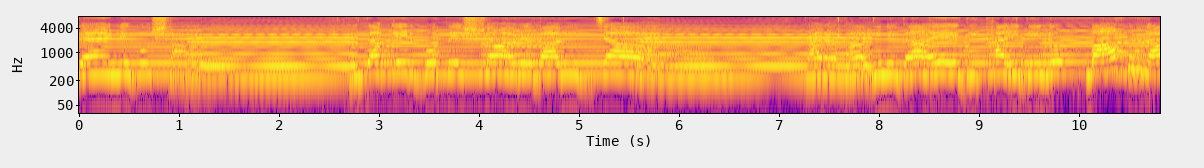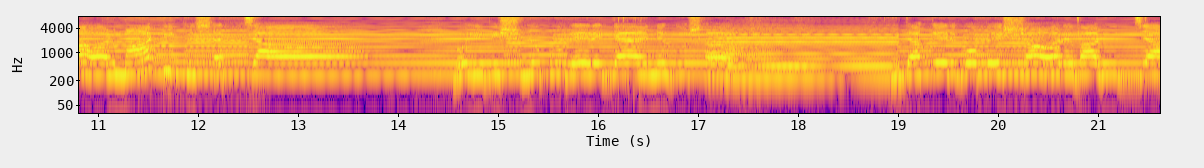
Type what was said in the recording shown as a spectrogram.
জ্ঞান গোসাই গোপেশ্বর বারুজ্জা তারা গাইন গায়ে দিখাই দিল বাঁকুড়ার মাটি কি সচ্চা বলি, বিষ্ণুপুরের জ্ঞান গোসাই হৃদাকের গোপেশ্বর বারুজ্জা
